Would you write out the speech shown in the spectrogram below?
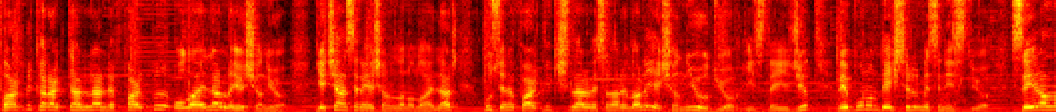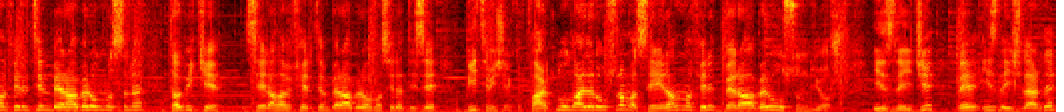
farklı karakterlerle, farklı olaylarla yaşanıyor. Geçen sene yaşanılan olaylar bu sene farklı kişiler ve senaryolarla yaşanıyor diyor izleyici ve bunun değiştirilmesini istiyor. Seyran'la Ferit'in beraber olmasını tabii ki Seyran'la ve Ferit'in beraber olmasıyla dizi bitmeyecek. Farklı olaylar olsun ama Seyran'la Ferit beraber olsun diyor izleyici ve izleyiciler de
